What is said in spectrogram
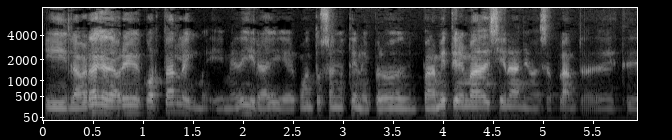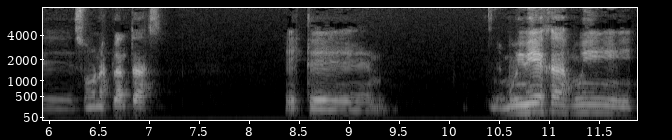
y la verdad que habría que cortarla y, medir ahí cuántos años tiene, pero para mí tiene más de 100 años esa planta. Este, son unas plantas este, muy viejas, muy,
